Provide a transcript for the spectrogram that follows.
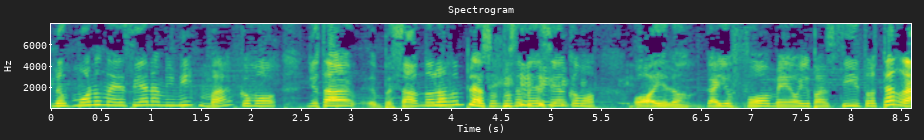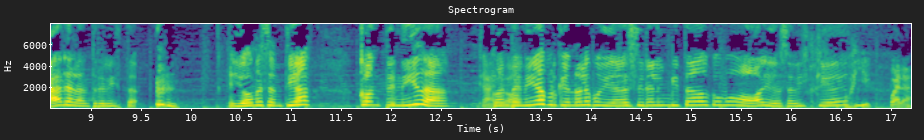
los monos me decían a mí misma, como yo estaba empezando los reemplazos, entonces me decían como, oye, los gallos fome, oye, pancito, está rara la entrevista. y yo me sentía contenida, Claro. Contenida porque no le podía decir al invitado como, oye, ¿sabéis qué? Oye, para.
